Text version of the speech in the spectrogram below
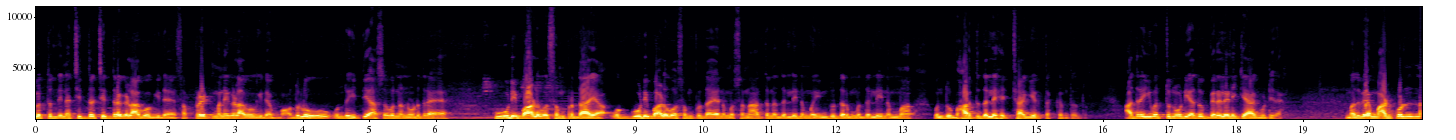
ಇವತ್ತೊಂದು ದಿನ ಛಿದ್ರ ಛಿದ್ರಗಳಾಗೋಗಿದೆ ಸಪ್ರೇಟ್ ಮನೆಗಳಾಗೋಗಿದೆ. ಮೊದಲು ಒಂದು ಇತಿಹಾಸವನ್ನು ನೋಡಿದ್ರೆ ಕೂಡಿ ಬಾಳುವ ಸಂಪ್ರದಾಯ, ಒಗ್ಗೂಡಿ ಬಾಳುವ ಸಂಪ್ರದಾಯ ನಮ್ಮ ಸನಾತನದಲ್ಲಿ, ನಮ್ಮ ಹಿಂದೂ ಧರ್ಮದಲ್ಲಿ, ನಮ್ಮ ಒಂದು ಭಾರತದಲ್ಲೇ ಹೆಚ್ಚಾಗಿ ಇರ್ತಕ್ಕಂಥದ್ದು ಆದರೆ ಇವತ್ತು ನೋಡಿ ಅದು ಬೆರಳೆಣಿಕೆ ಆಗಿಬಿಟ್ಟಿದೆ. ಮದುವೆ ಮಾಡ್ಕೊಂಡ್ನ,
